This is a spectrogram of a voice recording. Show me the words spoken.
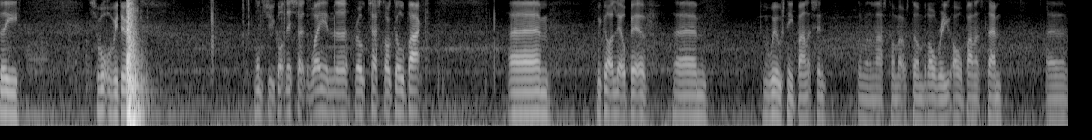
the. So what are we doing? once we've got this out of the way in the road test, I'll go back. Um, we got a little bit of um, the wheels need balancing than the last time that was done, but I'll re- I'll balance them. Um,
